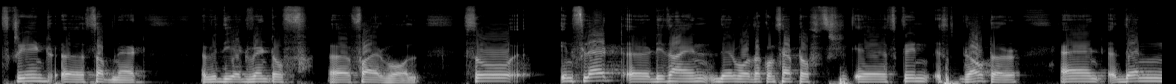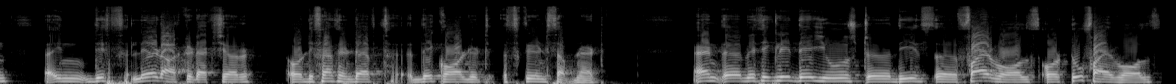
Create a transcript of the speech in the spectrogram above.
screened uh, subnet with the advent of uh, firewall. So in flat uh, design there was a concept of uh, screen router and then in this layered architecture or defense in depth they called it screened subnet. And uh, basically they used uh, these uh, firewalls or two firewalls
